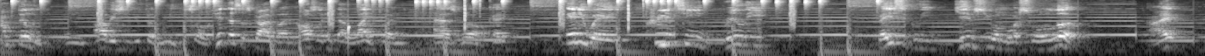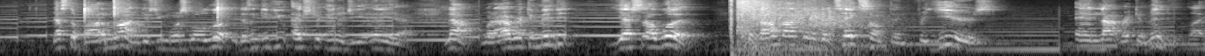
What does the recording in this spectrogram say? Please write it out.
I'm feeling you, and obviously you're feeling me. So hit that subscribe button, also hit that like button as well, okay? Anyways, creatine really basically gives you a more swole look. Alright? That's the bottom line. It gives you more swole look. It doesn't give you extra energy or any of that. Now, would I recommend it? Yes, I would. Because I'm not going to go take something for years and not recommend it. Like,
